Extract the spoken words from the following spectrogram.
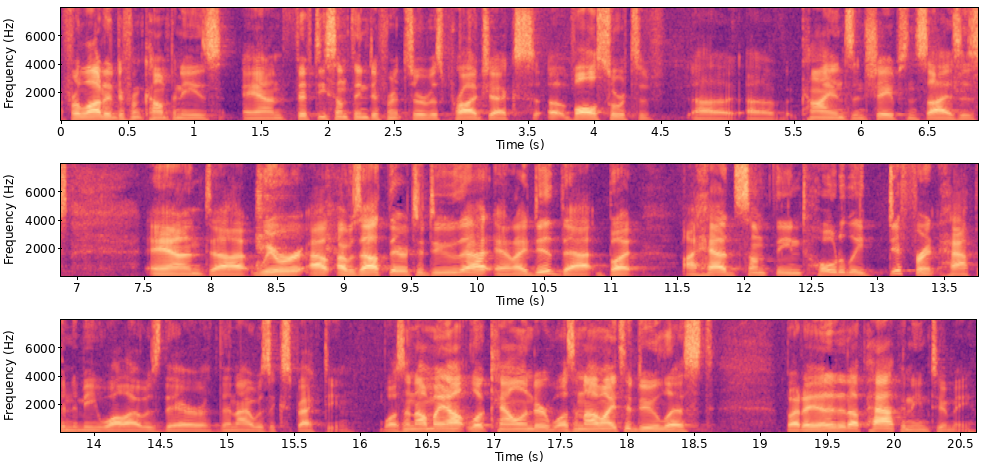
for a lot of different companies and 50 something different service projects of all sorts of uh, kinds and shapes and sizes. And uh, we were out, I was out there to do that, and I did that, but I had something totally different happen to me while I was there than I was expecting. Wasn't on my Outlook calendar, wasn't on my to-do list, but it ended up happening to me.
